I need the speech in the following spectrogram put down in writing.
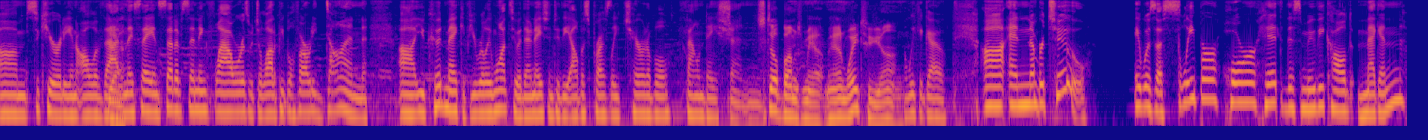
Um, security and all of that. Yeah. And they say instead of sending flowers, which a lot of people have already done, uh, you could make, if you really want to, a donation to the Elvis Presley Charitable Foundation Still bums me up, man. Way too young. a week ago. Uh, and number two, it was a sleeper horror hit. This movie called Megan.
